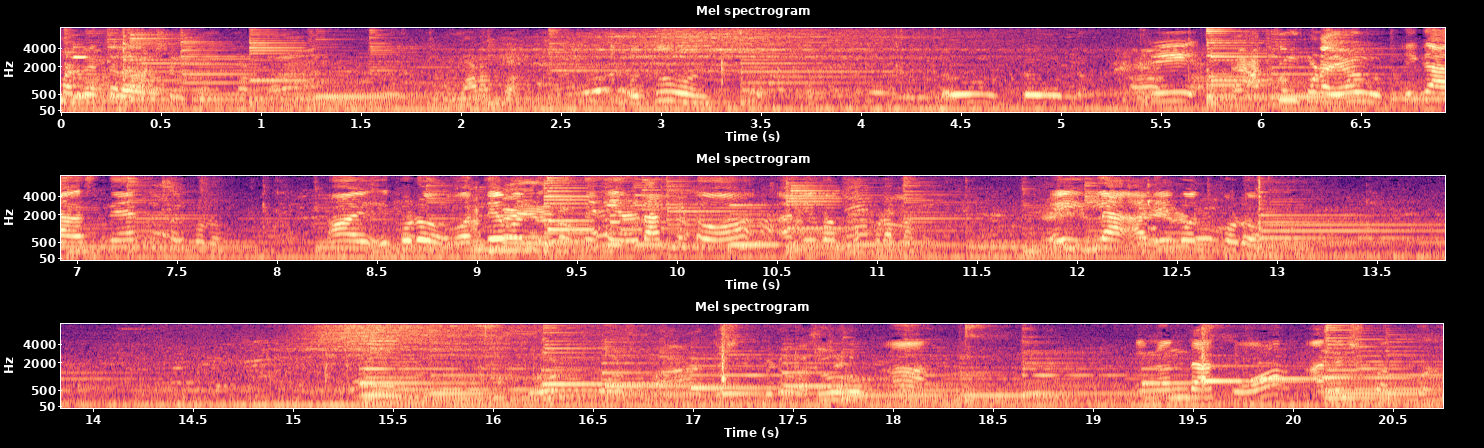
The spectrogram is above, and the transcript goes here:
ಮಾಡ್ಬೇಕಲ್ಲ ಮಾಡಮ್ಮ ಯಾವ ಈಗ ಸ್ನೇಹಿತರು ಕೊಡು. ಹಾಂ ಕೊಡು. ಒಂದೇ ಒಂದು ಸ್ನೇಹ ಎರಡು ಹಾಕ್ಬಿಟ್ಟು ಅಲ್ಲಿಗೊಂದು ಕೊಡಮ್ಮ. ಏ ಇಲ್ಲ ಅಲ್ಲಿಗೊಂದು ಕೊಡು. ಹಾಂ ಇನ್ನೊಂದು ಹಾಕು. ಅನಿಷ್ಕೊಂದು ಕೊಡು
